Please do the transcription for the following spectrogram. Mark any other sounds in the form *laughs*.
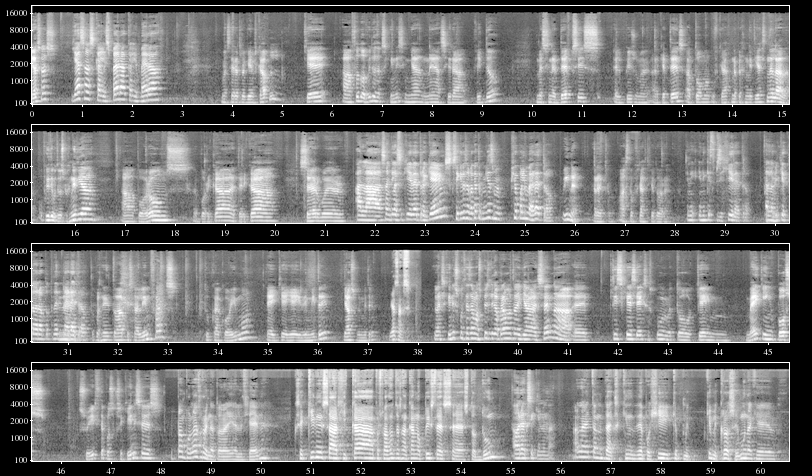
Γεια σας, Γεια σας, καλησπέρα, καλημέρα. είμαστε Retro Games Couple και αυτό το βίντεο θα ξεκινήσει μια νέα σειρά βίντεο με συνεντεύξεις, ελπίζουμε αρκετές, ατόμων που φτιάχνουν παιχνίδια στην Ελλάδα. Οποιοδήποτε είδους παιχνίδια, από ROMs, εμπορικά, εταιρικά, shareware, Αλλά σαν κλασική retro games ξεκίνησε με κάτι που μοιάζει με πιο πολύ με retro. είναι retro, άστα που φτιάχτηκε τώρα. Είναι, είναι και στην ψυχή retro. Αλλά Mhm. βγήκε τώρα οπότε δεν Ναι, είναι retro. Το παιχνίδι το Abyssal Infants του Κακοήμων, a.k.a. Δημήτρη. Γεια σου Δημήτρη. Γεια σας. Να ξεκινήσουμε, θες να μας πεις λίγα πράγματα για εσένα, ε, τι σχέση έχεις ας πούμε με το game making, πώς σου ήρθε, πώς το ξεκίνησες; Υπάρχουν πολλά χρόνια τώρα η αλήθεια είναι. Ξεκίνησα αρχικά προσπαθώντας να κάνω πίστες ε, στο Doom, Ωραίο ξεκίνημα. αλλά ήταν εντάξει, εκείνη την εποχή και, μι- και μικρός ήμουνα και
